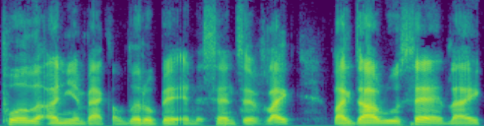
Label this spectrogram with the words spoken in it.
pull the onion back a little bit in the sense of like like Daru said like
